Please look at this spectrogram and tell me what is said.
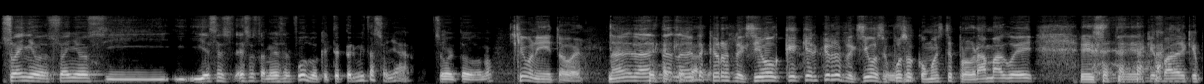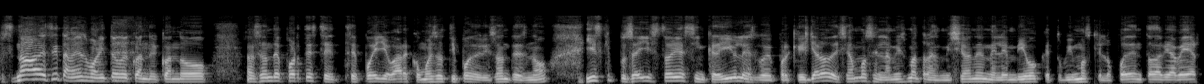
sueños, sueños y, eso, eso también es el fútbol, que te permita soñar, sobre todo, ¿no? Qué bonito, güey. La, neta, la neta, qué reflexivo, qué, qué, reflexivo se puso como este programa, güey. Este, qué padre que pues. No, es que también es bonito, güey, cuando, cuando hace un deporte se, se puede llevar como ese tipo de horizontes, ¿no? Y es que pues hay historias increíbles, güey, porque ya lo decíamos en la misma transmisión en el en vivo que tuvimos, que lo pueden todavía ver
